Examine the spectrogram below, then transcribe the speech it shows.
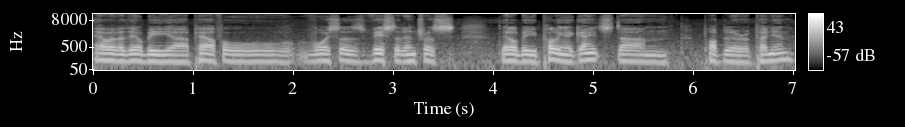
However, there'll be uh, powerful voices, vested interests that'll be pulling against um, popular opinion.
